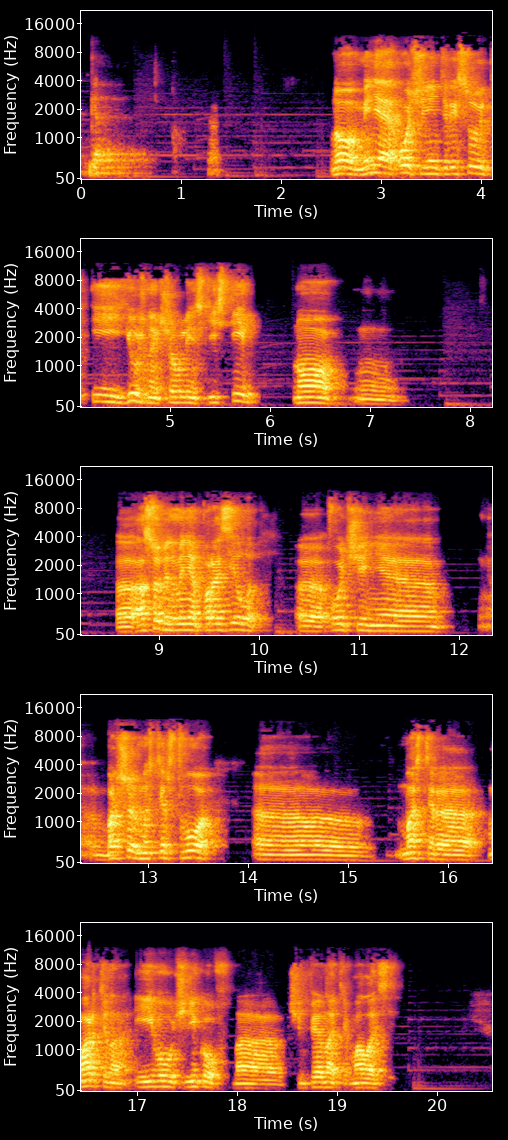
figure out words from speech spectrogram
Ja. Но меня очень интересует и южный шаулинский стиль, но э, особенно меня поразило э, очень э, большое мастерство э, мастера Мартина и его учеников на чемпионате Малайзии.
